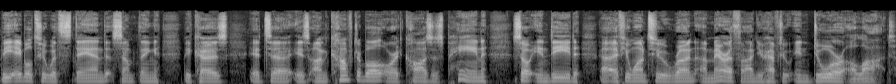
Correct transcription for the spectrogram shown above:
be able to withstand something because it uh, is uncomfortable or it causes pain. So indeed, uh, if you want to run a marathon, you have to endure a lot.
